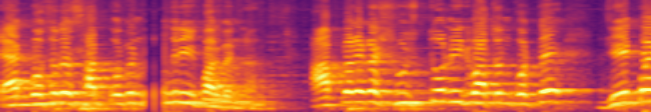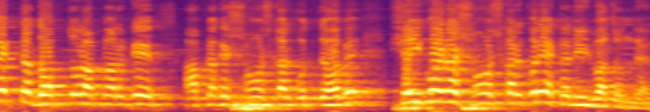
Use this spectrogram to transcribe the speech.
এক- বছরে সাফ করবেন, কোনোদিনই পারবেন না। আপনার একটা সুষ্ঠু নির্বাচন করতে যে কয়েকটা দপ্তর আপনাকে আপনাকে সংস্কার করতে হবে, সেই কয়টা সংস্কার করে একটা নির্বাচন দেন।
